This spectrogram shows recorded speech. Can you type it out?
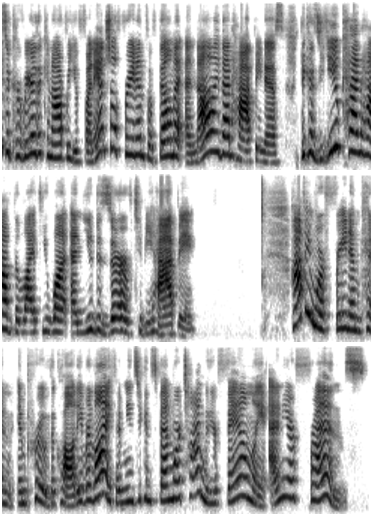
is a career that can offer you financial freedom, fulfillment, and not only that, happiness because you can have the life you want and you deserve to be happy. Having more freedom can improve the quality of your life. It means you can spend more time with your family and your friends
